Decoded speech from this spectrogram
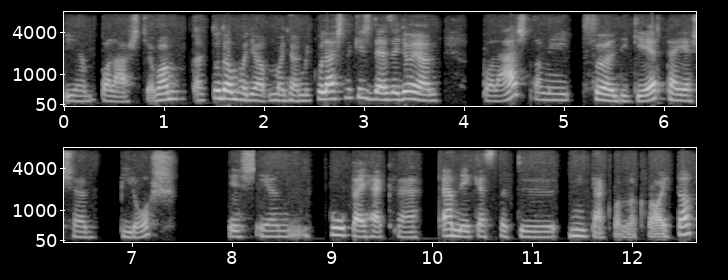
ilyen palástja van. Hát tudom, hogy a magyar Mikulásnak is, de ez egy olyan palást, ami földig ér, teljesen piros, és ilyen hópelyhekre emlékeztető minták vannak rajta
